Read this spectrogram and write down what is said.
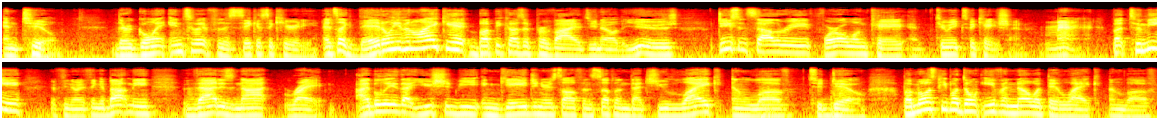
and two, they're going into it for the sake of security. It's like they don't even like it, but because it provides, you know, the huge, decent salary, 401k, and two weeks vacation. Meh. But to me, if you know anything about me, that is not right. I believe that you should be engaging yourself in something that you like and love to do. But most people don't even know what they like and love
